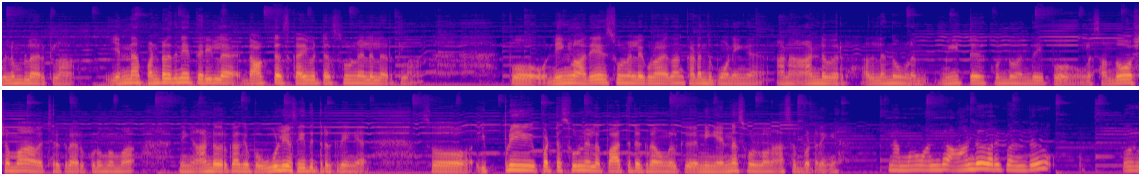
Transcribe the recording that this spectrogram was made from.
விளிம்பில் இருக்கலாம். என்ன பண்ணுறதுனே தெரியல. டாக்டர்ஸ் கைவிட்ட சூழ்நிலையில் இருக்கலாம். இப்போது நீங்களும் அதே சூழ்நிலைக்குள்ள தான் கடந்து போனீங்க. ஆனால் ஆண்டவர் அதுலேருந்து உங்களை மீட்டு கொண்டு வந்து இப்போது உங்களை சந்தோஷமாக வச்சுருக்கிறாரு குடும்பமாக நீங்கள் ஆண்டவருக்காக இப்போ ஊழியம் செய்துட்டு இருக்கிறீங்க ஸோ இப்படிப்பட்ட சூழ்நிலை பார்த்துட்டு இருக்கிறவங்களுக்கு நீங்கள் என்ன சொல்லணும்னு ஆசைப்படுறீங்க? நம்ம வந்து ஆண்டவருக்கு வந்து ஒரு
